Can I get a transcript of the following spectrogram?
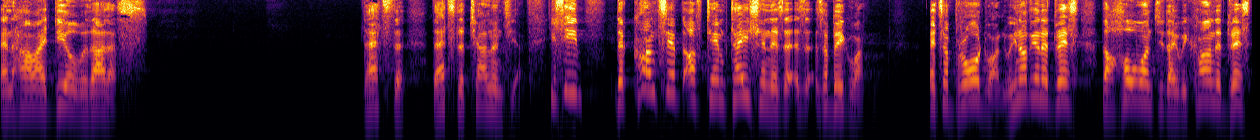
and how I deal with others. That's the, that's the challenge here. You see, the concept of temptation is a, is a big one. It's a broad one. We're not going to address the whole one today. We can't address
